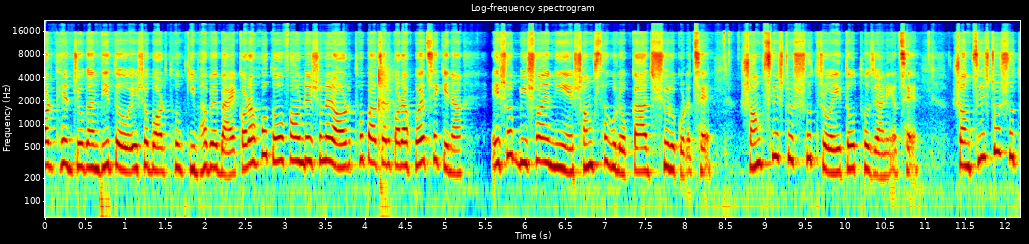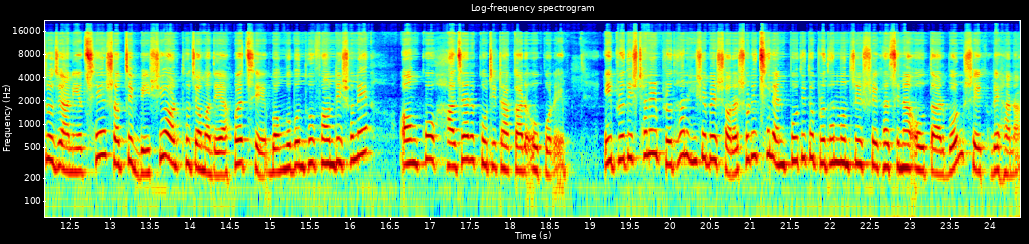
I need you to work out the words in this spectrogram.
অর্থের যোগান দিত, এসব অর্থ কীভাবে ব্যয় করা হতো, ফাউন্ডেশনের অর্থ পাচার করা হয়েছে কিনা, এসব বিষয় নিয়ে সংস্থাগুলো কাজ শুরু করেছে। সংশ্লিষ্ট সূত্র এই তথ্য জানিয়েছে। সংশ্লিষ্ট সূত্র জানিয়েছে, সবচেয়ে বেশি অর্থ জমা দেওয়া হয়েছে বঙ্গবন্ধু ফাউন্ডেশনে অঙ্ক হাজার কোটি টাকার ওপরে। এই প্রতিষ্ঠানের প্রধান হিসেবে সরাসরি ছিলেন পতিত প্রধানমন্ত্রী শেখ হাসিনা ও তার বোন শেখ রেহানা।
